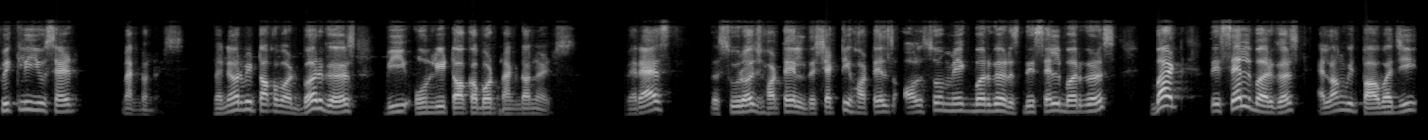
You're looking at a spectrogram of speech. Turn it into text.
quickly you said McDonald's. Whenever we talk about burgers, we only talk about McDonald's. Whereas the Suraj Hotel, the Shetty hotels also make burgers. They sell burgers, but they sell burgers along with pav bhaji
